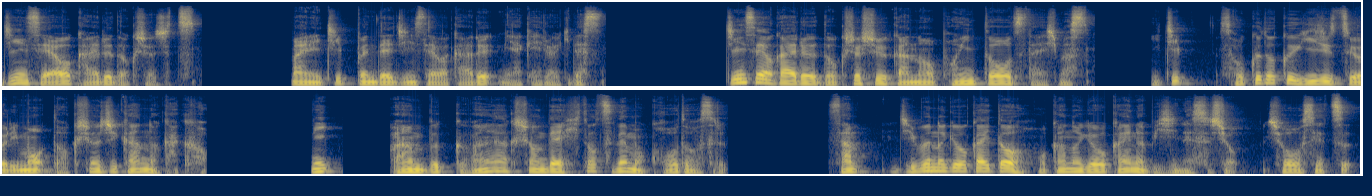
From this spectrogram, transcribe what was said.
人生を変える読書術。毎日1分で人生は変わる三宅博之です。人生を変える読書習慣のポイントをお伝えします。1、速読技術よりも読書時間の確保。2、ワンブックワンアクションで一つでも行動する。3、自分の業界と他の業界のビジネス書、小説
